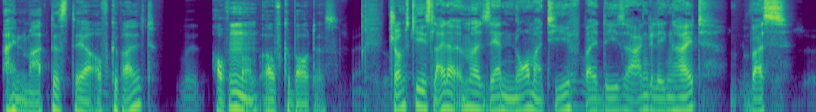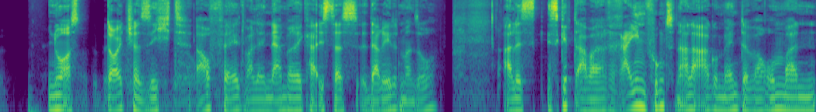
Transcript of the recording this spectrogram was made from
ein Markt ist, der auf Gewalt aufbau Mhm. aufgebaut ist. Chomsky ist leider immer sehr normativ bei dieser Angelegenheit, was nur aus deutscher Sicht auffällt, weil in Amerika ist das, da redet man so. Alles, es gibt aber rein funktionale Argumente, warum man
